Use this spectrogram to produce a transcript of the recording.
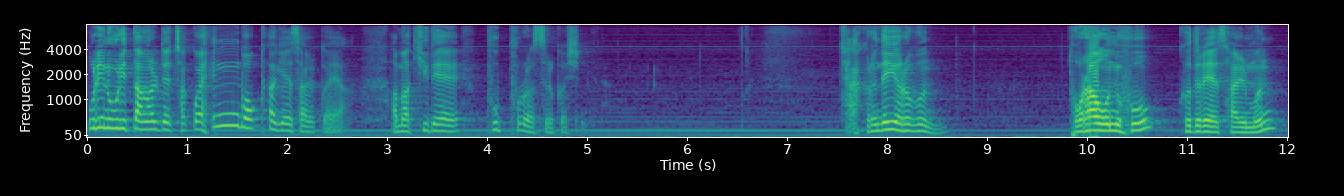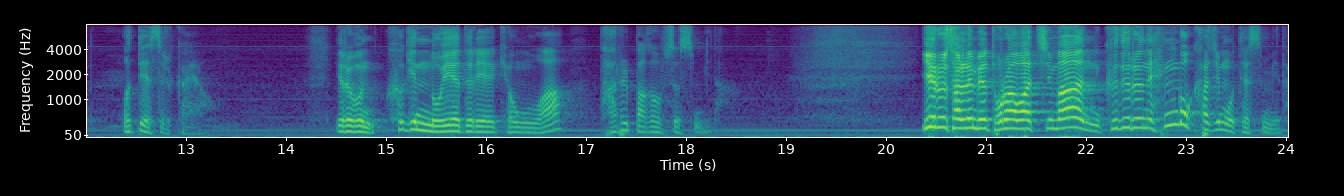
우리는 우리 땅을 되찾고 행복하게 살 거야. 아마 기대에 부풀었을 것입니다. 자, 그런데 여러분, 돌아온 후 그들의 삶은 어땠을까요? 여러분, 흑인 노예들의 경우와 다를 바가 없었습니다. 예루살렘에 돌아왔지만 그들은 행복하지 못했습니다.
